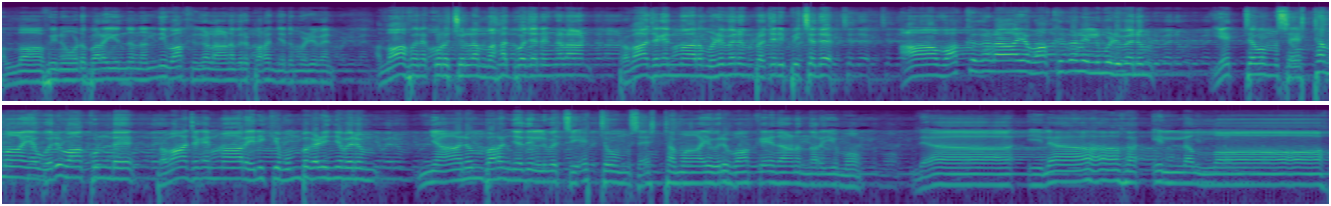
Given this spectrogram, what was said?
അള്ളാഹുവിനോട് പറയുന്ന നന്ദി വാക്കുകളാണ് അവർ പറഞ്ഞത് മുഴുവൻ. അള്ളാഹുവിനെ കുറിച്ചുള്ള മഹദ്വചനങ്ങളാണ് പ്രവാചകന്മാർ മുഴുവനും പ്രചരിപ്പിച്ചത്. ആ വാക്കുകളായ വാക്കുകളിൽ മുഴുവനും ഏറ്റവും ശ്രേഷ്ഠമായ ഒരു വാക്കുണ്ട്. പ്രവാചകന്മാർ എനിക്ക് മുമ്പ് കഴിഞ്ഞവരും ഞാനും പറഞ്ഞതിൽ വെച്ച് ഏറ്റവും ശ്രേഷ്ഠമായ ഒരു വാക്ക് ഏതാണെന്നറിയുമോ? ഇലാഹ ഇല്ലല്ലാഹ്.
